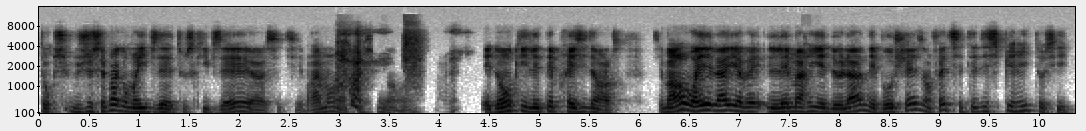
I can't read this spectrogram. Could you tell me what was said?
Donc, je ne sais pas comment il faisait tout ce qu'il faisait, c'était vraiment impressionnant. Hein. Et donc, il était président. C'est marrant, vous voyez, là, il y avait les mariés de l'âne et Beauchèze, en fait, c'était des spirites aussi.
